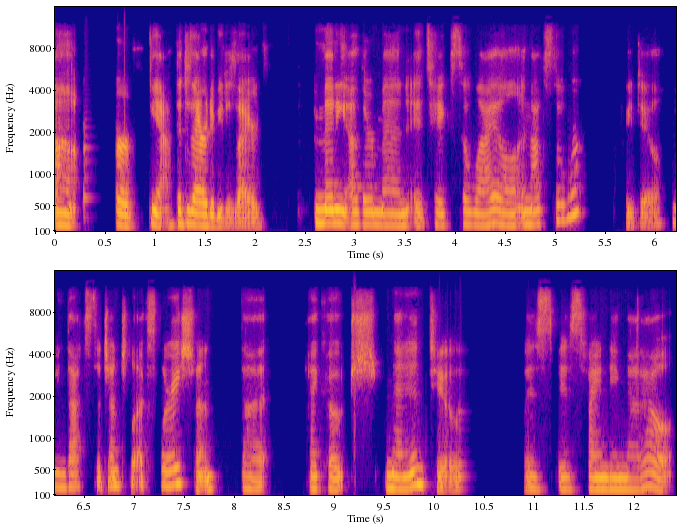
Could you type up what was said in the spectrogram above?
uh, or yeah, the desire to be desired many other men, it takes a while. And that's the work we do. I mean, that's the gentle exploration that I coach men into is is finding that out.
